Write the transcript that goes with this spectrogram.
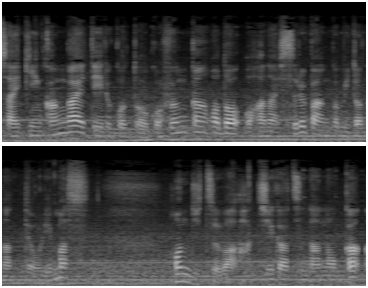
最近考えていることを5分間ほどお話しする番組となっております。本日は8月7日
